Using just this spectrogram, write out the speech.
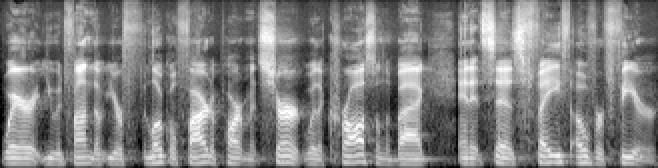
where you would find the, your local fire department shirt with a cross on the back and it says "Faith over Fear."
